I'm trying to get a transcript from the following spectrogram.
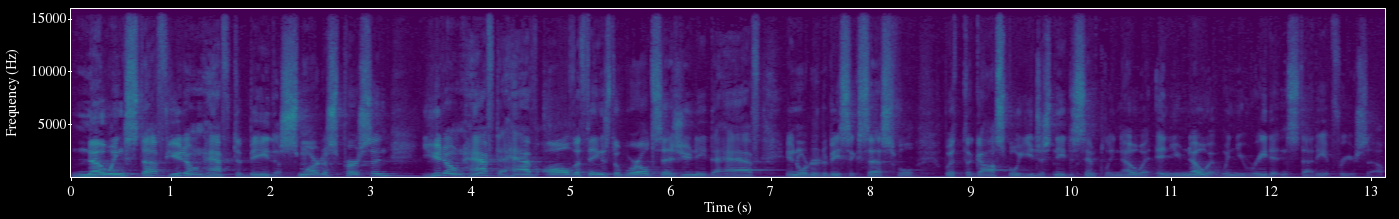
knowing stuff. You don't have to be the smartest person. You don't have to have all the things the world says you need to have in order to be successful with the gospel. You just need to simply know it, and you know it when you read it and study it for yourself.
